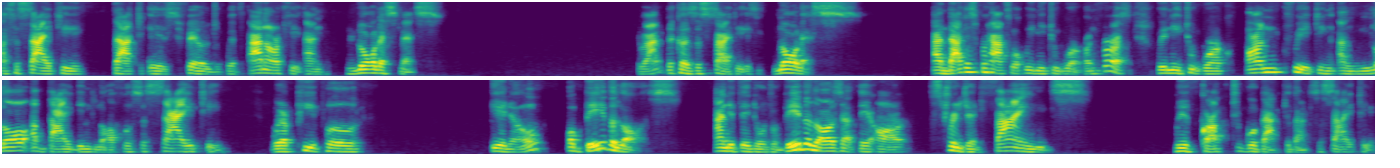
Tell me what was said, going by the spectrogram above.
a society that is filled with anarchy and lawlessness, right? Because the society is lawless. And that is perhaps what we need to work on first. We need to work on creating a law-abiding, lawful society where people, you know, obey the laws. And if they don't obey the laws, that there are stringent fines. We've got to go back to that society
